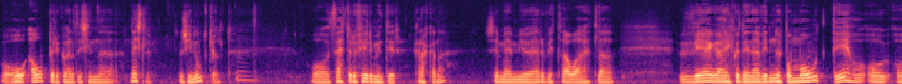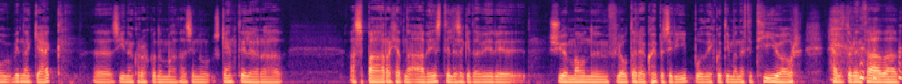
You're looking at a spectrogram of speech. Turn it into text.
og óábyrgvarði sína neyslu og sína útgjöld mm. og þetta eru fyrirmyndir krakkana sem er mjög erfitt þá að ætla að vega einhvern veginn að vinna upp á móti og, og, og vinna gegn uh, sína krakkanum að það sé nú skemmtilegra að að spara hérna aðeins til þess að geta verið sjö mánuðum fljótari að kaupa sér íbúð einhver tíman eftir tíu ár heldur en það að,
